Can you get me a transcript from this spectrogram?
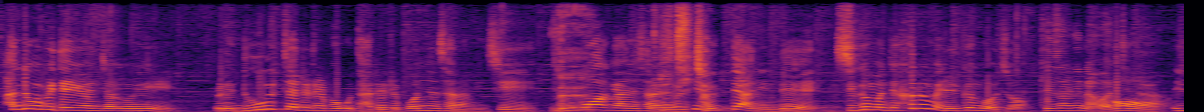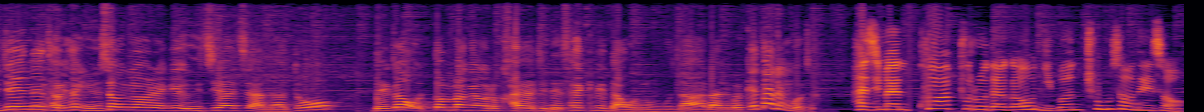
한동훈 비대위원장의 원래 누울 자리를 보고 다리를 뻗는 사람이지 네. 무모하게 하는 사람이 그렇지. 절대 아닌데 지금은 이제 흐름을 읽은 거죠. 계산이 나왔지. 어, 이제는 더 이상 윤석열에게 의지하지 않아도 내가 어떤 방향으로 가야지 내 살 길이 나오는구나라는 걸 깨달은 거죠. 하지만 코앞으로 다가온 이번 총선에서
